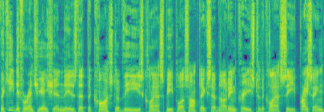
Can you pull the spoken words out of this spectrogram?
The key differentiation is that the cost of these Class B plus optics have not increased to the Class C pricing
